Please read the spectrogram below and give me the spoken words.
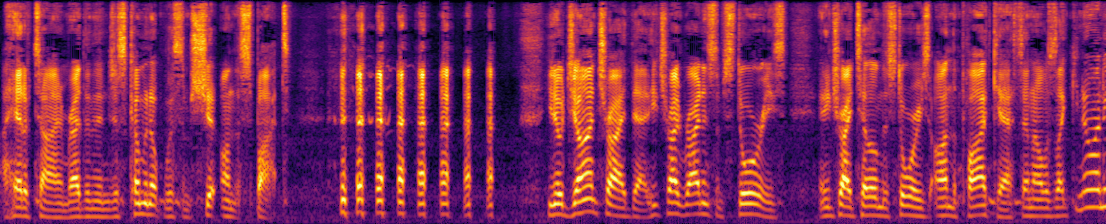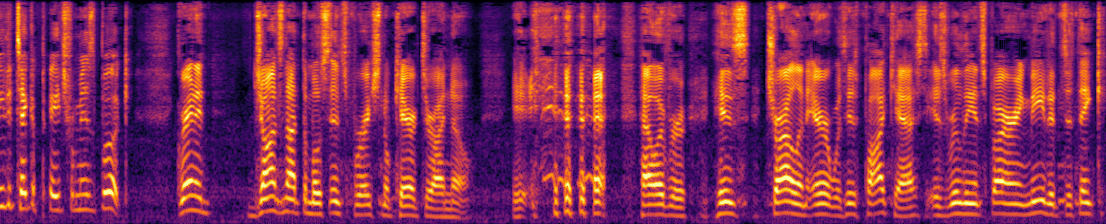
ahead of time rather than just coming up with some shit on the spot. you know, John tried that. He tried writing some stories and he tried telling the stories on the podcast. And I was like, you know, I need to take a page from his book. Granted, John's not the most inspirational character I know. However, his trial and error with his podcast is really inspiring me to, to think,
